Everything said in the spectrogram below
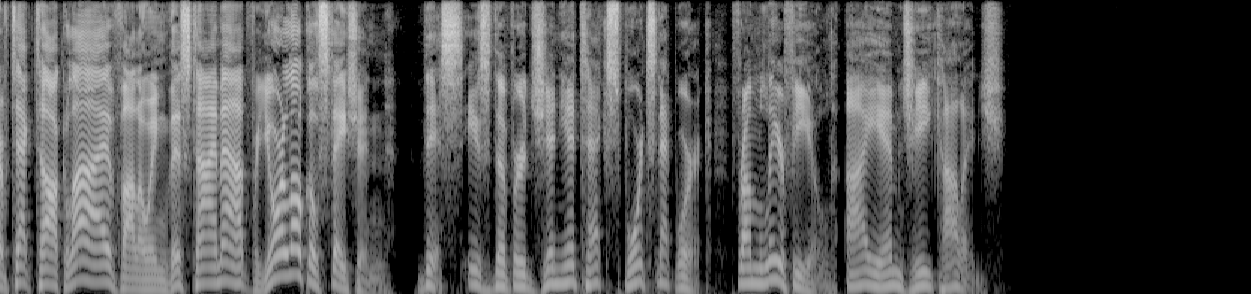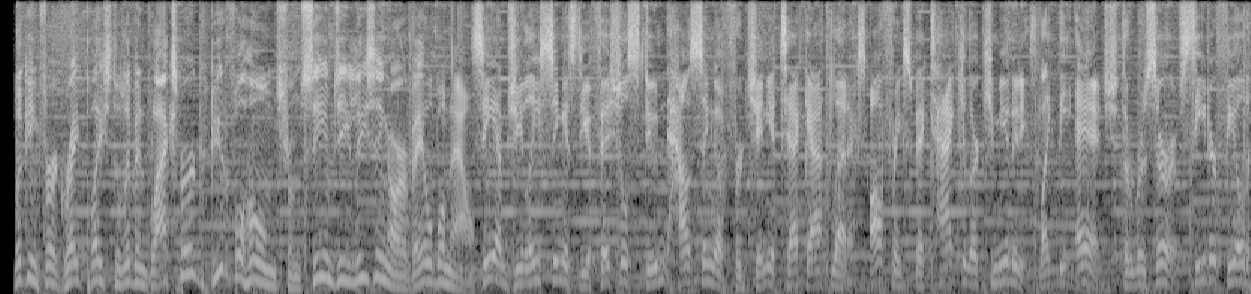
of Tech Talk Live following this time out for your local station. This is the Virginia Tech Sports Network from Learfield IMG College. Looking for a great place to live in Blacksburg? Beautiful homes from CMG Leasing are available now. CMG Leasing is the official student housing of Virginia Tech Athletics, offering spectacular communities like the Edge, the Reserve, Cedar Field,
